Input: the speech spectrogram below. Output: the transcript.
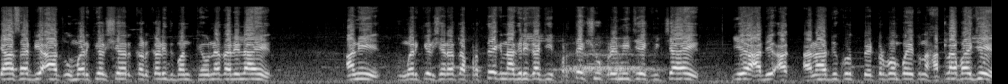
त्यासाठी आज उमरखेड शहर कडकडीत बंद ठेवण्यात आलेलं आहे. आणि उमरखेड शहरातल्या प्रत्येक नागरिकाची प्रत्येक शिवप्रेमीची एक इच्छा आहे की आधी अनाधिकृत पेट्रोल पंप इथून हटला पाहिजे.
